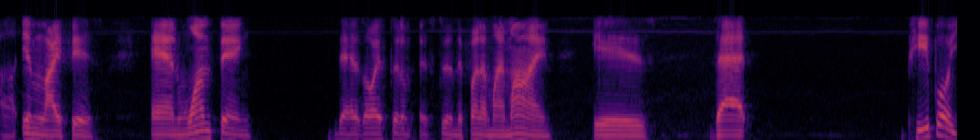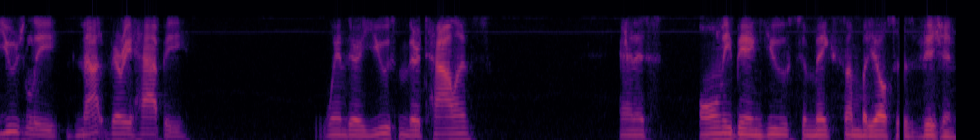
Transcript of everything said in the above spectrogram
uh, in life is, and one thing that has always stood stood in the front of my mind is that people are usually not very happy when they're using their talents and it's only being used to make somebody else's vision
